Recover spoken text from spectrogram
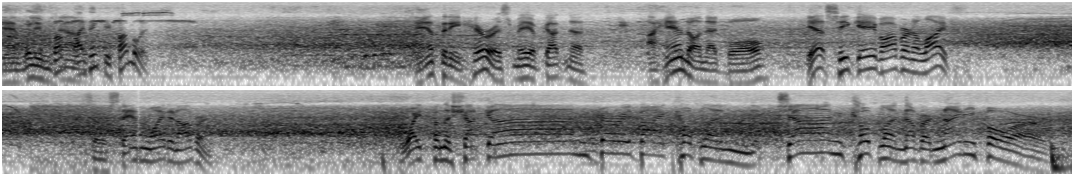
And Williams Fumble. down. I think they fumbled it. Anthony Harris may have gotten a, a hand on that ball. Yes, he gave Auburn a life. So Stan White and Auburn. White from the shotgun, buried by Copeland. John Copeland, number 94.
